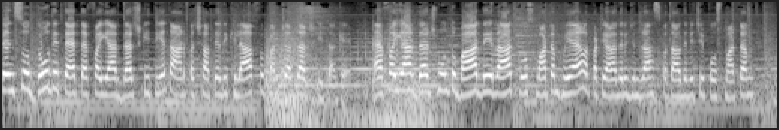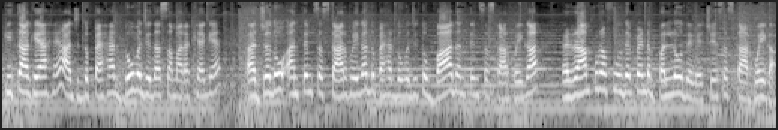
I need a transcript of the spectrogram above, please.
302 ਦੇ ਤਹਿਤ ਐਫ ਆਈ ਆਰ ਦਰਜ ਕੀਤੀ ਹੈ। ਤਾਂ ਅਣਪਛਾਤਿਆਂ ਦੇ ਖਿਲਾਫ ਪਰਚਾ ਦਰਜ ਕੀਤਾ ਗਿਆ ਐਫ ਆਈ ਆਰ ਦਰਜ ਹੋਣ ਤੋਂ ਬਾਅਦ ਦੇਰ ਰਾਤ ਪੋਸਟਮਾਰਟਮ ਹੋਇਆ ਹੈ ਔਰ ਪਟਿਆਲਾ ਦੇ ਰਜਿੰਦਰਾ ਹਸਪਤਾਲ ਦੇ ਵਿੱਚ ਇਹ ਪੋਸਟਮਾਰਟਮ ਕੀਤਾ ਗਿਆ ਹੈ। ਅੱਜ ਦੁਪਹਿਰ 2 ਵਜੇ ਦਾ ਸਮਾਂ ਰੱਖਿਆ ਗਿਆ ਜਦੋਂ ਅੰਤਿਮ ਸੰਸਕਾਰ ਹੋਏਗਾ, ਦੁਪਹਿਰ 2 ਵਜੇ ਤੋਂ ਬਾਅਦ ਅੰਤਿਮ ਸੰਸਕਾਰ ਹੋਏਗਾ। ਰਾਮਪੁਰਾ ਫੂਲ ਦੇ ਪਿੰਡ ਬੱਲੋ ਦੇ ਵਿੱਚ ਇਹ ਸੰਸਕਾਰ ਹੋਏਗਾ।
